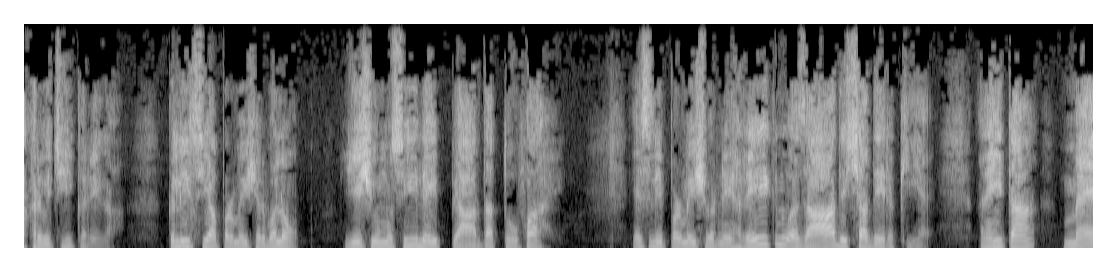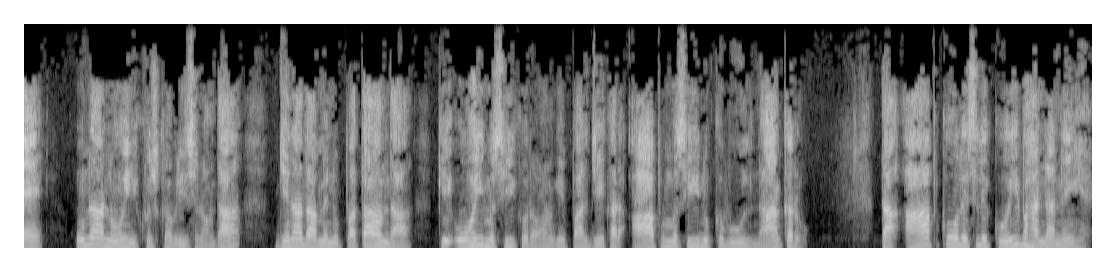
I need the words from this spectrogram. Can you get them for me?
ਆਖਰ ਵਿੱਚ ਹੀ ਕਰੇਗਾ। ਕਲੀਸਿਆ ਪਰਮੇਸ਼ਰ ਵੱਲੋਂ ਯੀਸ਼ੂ ਮਸੀਹ ਲਈ ਪਿਆਰ ਦਾ ਤੋਹਫਾ ਹੈ। ਇਸ ਲਈ ਪਰਮੇਸ਼ਵਰ ਨੇ ਹਰੇਕ ਨੂੰ ਆਜ਼ਾਦ ਇੱਛਾ ਦੇ ਰੱਖੀ ਹੈ। ਨਹੀਂ ਤਾਂ ਮੈਂ ਉਹਨਾਂ ਨੂੰ ਹੀ ਖੁਸ਼ਖਬਰੀ ਸੁਣਾਉਂਦਾ, ਜਿਨ੍ਹਾਂ ਦਾ ਮੈਨੂੰ ਪਤਾ ਹੁੰਦਾ ਕਿ ਉਹੀ ਮਸੀਹ ਕੋ ਰਹਣਗੇ ਪਰ ਜੇਕਰ ਆਪ ਮਸੀਹ ਨੂੰ ਕਬੂਲ ਨਾ ਕਰੋ, ਤਾਂ ਆਪ ਕੋਲ ਇਸ ਲਈ ਕੋਈ ਬਹਾਨਾ ਨਹੀਂ ਹੈ।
